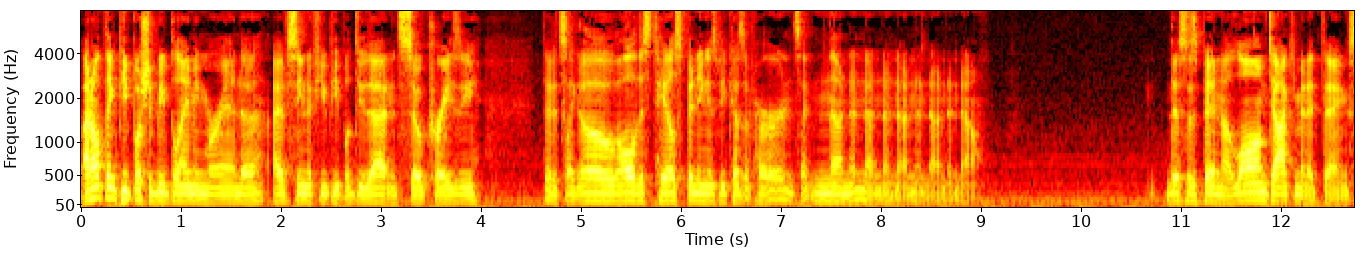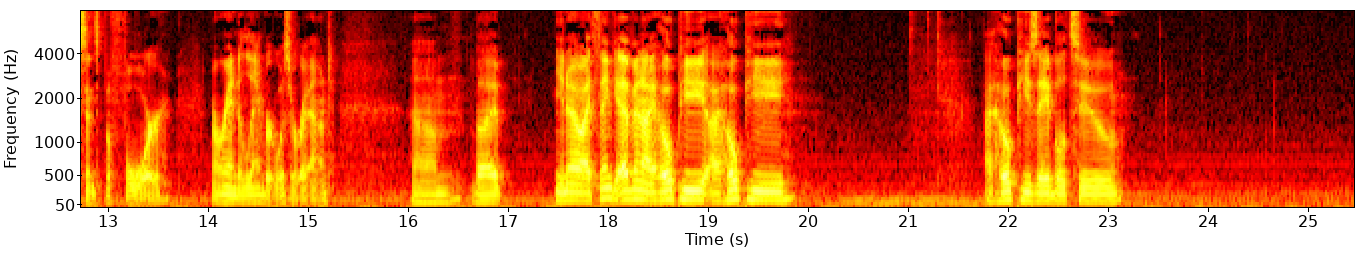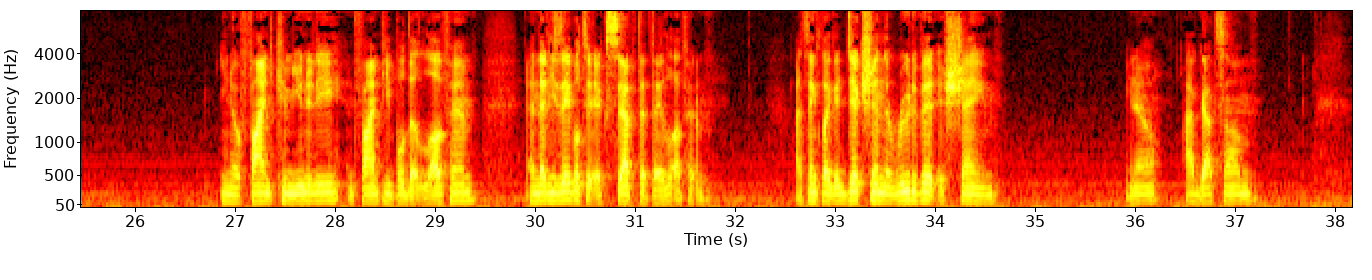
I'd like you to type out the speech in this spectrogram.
I don't think people should be blaming Miranda. I've seen a few people do that, and it's so crazy that it's like, oh, all this tail spinning is because of her, and it's like, no, no, no, no, no, no, no, no, no. This has been a long documented thing since before Miranda Lambert was around. Um, but you know, I think Evan. I hope he. I hope he. I hope he's able to. You know, find community and find people that love him, and that he's able to accept that they love him. I think like addiction, the root of it is shame. You know, I've got some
